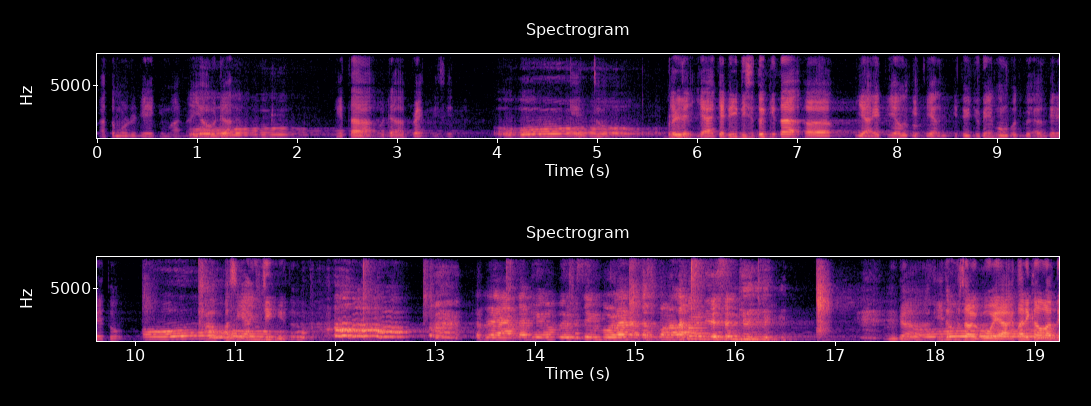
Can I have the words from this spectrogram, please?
atau menurut dia gimana ya udah kita udah break di sini Oh. gitu Break. ya jadi di situ kita eh, ya itu yang itu yang itu juga yang membuat gue LDR itu Oh. apa sih anjing gitu Ternyata dia ngambil kesimpulan atas pengalaman dia sendiri. Enggak, itu besar gue ya. Tadi kalau 3%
